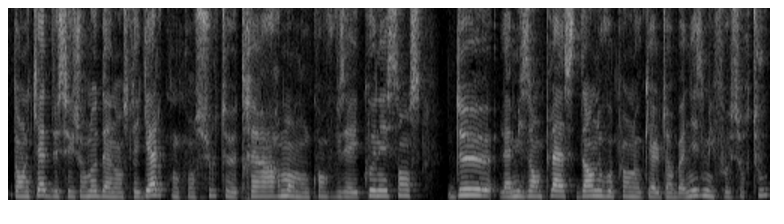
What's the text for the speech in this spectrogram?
dans le cadre de ces journaux d'annonces légales qu'on consulte très rarement. Donc quand vous avez connaissance de la mise en place d'un nouveau plan local d'urbanisme, il faut surtout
